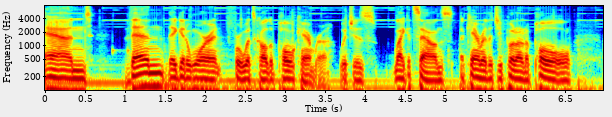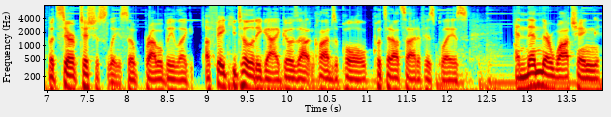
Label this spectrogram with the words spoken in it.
And then they get a warrant for what's called a pole camera, which is like it sounds, a camera that you put on a pole but surreptitiously. So probably like a fake utility guy goes out and climbs a pole, puts it outside of his place, and then they're watching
